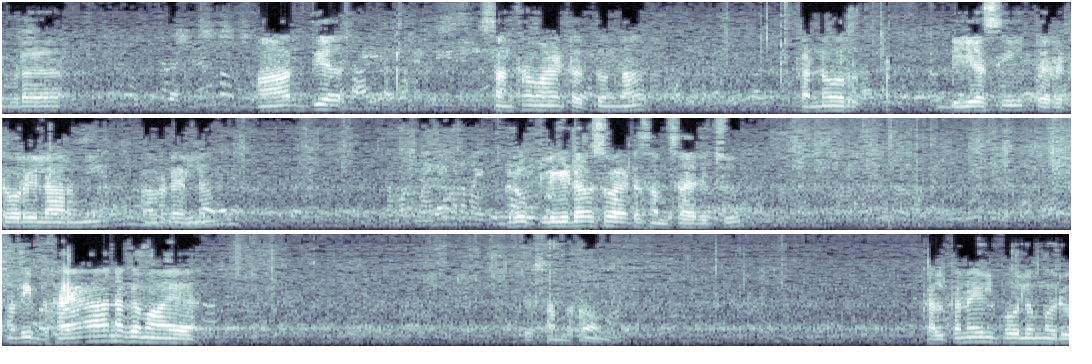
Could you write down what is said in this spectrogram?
ഇവിടെ ആദ്യ സംഘമായിട്ട് എത്തുന്ന Kannur D S C territorial army അവരുടെ എല്ലാം ഗ്രൂപ്പ് ലീഡേഴ്സുമായിട്ട് സംസാരിച്ചു. അതിഭയാനകമായ സംഭവമാണ്. കൽപ്പനയിൽ പോലും ഒരു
